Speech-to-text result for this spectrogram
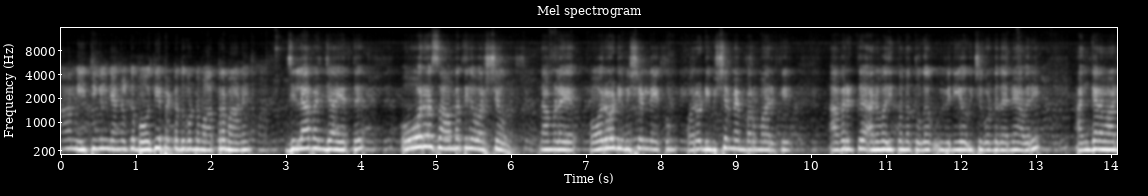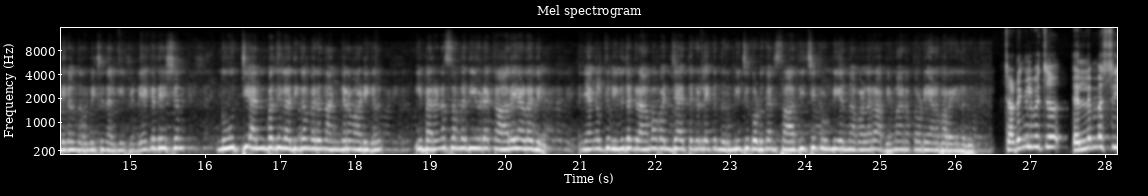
ആ മീറ്റിംഗിൽ ഞങ്ങൾക്ക് ബോധ്യപ്പെട്ടത് കൊണ്ട് മാത്രമാണ് ജില്ലാ പഞ്ചായത്ത് ഓരോ സാമ്പത്തിക വർഷവും നമ്മൾ ഓരോ ഡിവിഷനിലേക്കും ഓരോ ഡിവിഷൻ മെമ്പർമാർക്ക് അവർക്ക് അനുവദിക്കുന്ന തുക വിനിയോഗിച്ചുകൊണ്ട് തന്നെ അവർ അംഗനവാടികൾ നിർമ്മിച്ച് നൽകിയിട്ടുണ്ട്. ഏകദേശം നൂറ്റി അൻപതിലധികം വരുന്ന അംഗനവാടികൾ ഈ ഭരണസമിതിയുടെ കാലയളവിൽ ഞങ്ങൾക്ക് വിവിധ ഗ്രാമപഞ്ചായത്തുകളിലേക്ക് നിർമ്മിച്ചു കൊടുക്കാൻ സാധിച്ചിട്ടുണ്ട് എന്ന് വളരെ അഭിമാനത്തോടെയാണ് പറയുന്നത്. ചടങ്ങിൽ വെച്ച് എൽ എം എസ് സി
